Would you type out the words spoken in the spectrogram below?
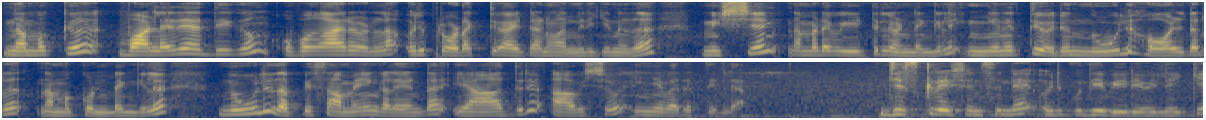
നമുക്ക് വളരെയധികം ഉപകാരമുള്ള ഒരു പ്രോഡക്റ്റുമായിട്ടാണ് വന്നിരിക്കുന്നത്. മിഷൻ നമ്മുടെ വീട്ടിലുണ്ടെങ്കിൽ ഇങ്ങനത്തെ ഒരു നൂൽ ഹോൾഡർ നമുക്കുണ്ടെങ്കിൽ നൂൽ തപ്പി സമയം കളയേണ്ട യാതൊരു ആവശ്യവും ഇനി വരത്തില്ല. ജസ് ക്രിയേഷൻസിന്റെ ഒരു പുതിയ വീഡിയോയിലേക്ക്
